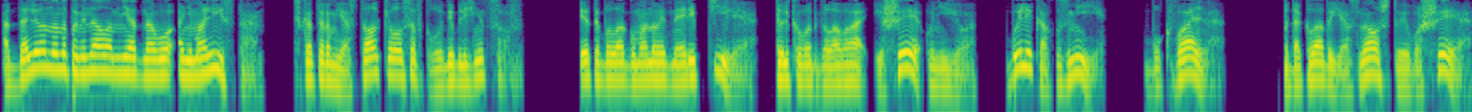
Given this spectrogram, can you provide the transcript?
Отдаленно напоминало мне одного анималиста, с которым я сталкивался в клубе близнецов. Это была гуманоидная рептилия, только вот голова и шея у нее были как у змеи. Буквально. По докладу я знал, что его шея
